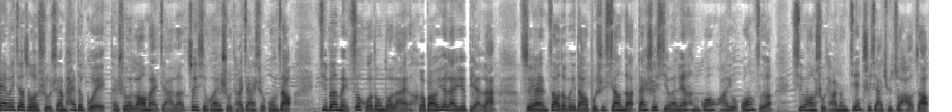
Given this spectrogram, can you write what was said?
下一位叫做蜀山派的鬼，他说老买家了，最喜欢薯条家手工皂，基本每次活动都来，荷包越来越扁了。虽然皂的味道不是香的，但是洗完脸很光滑有光泽。希望薯条能坚持下去做好皂。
